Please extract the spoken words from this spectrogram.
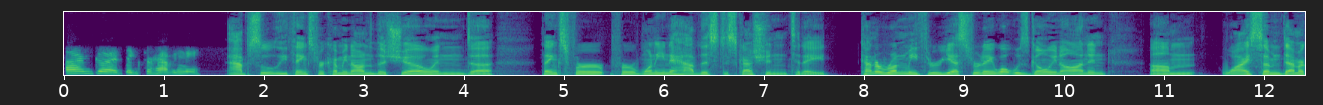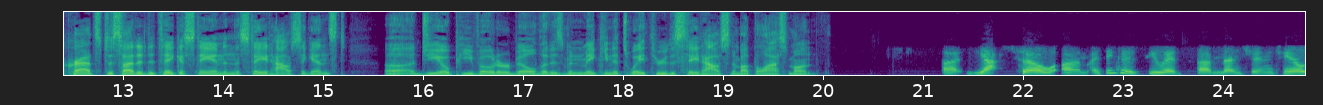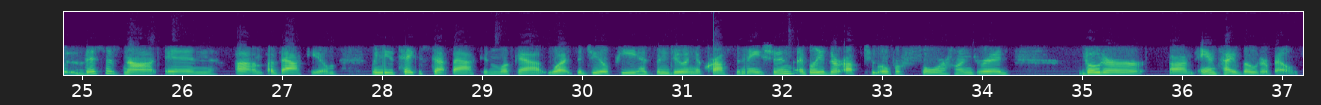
I'm good. Thanks for having me. Absolutely. Thanks for coming on to the show and uh, thanks for for wanting to have this discussion today. Kind of run me through yesterday what was going on and um, why some Democrats decided to take a stand in the state house against uh, a GOP voter bill that has been making its way through the state house in about the last month. Uh, yeah. So um, I think as you had uh, mentioned, you know, this is not in um, a vacuum when you take a step back and look at what the GOP has been doing across the nation, I believe they're up to over 400 voter um, anti-voter bills.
